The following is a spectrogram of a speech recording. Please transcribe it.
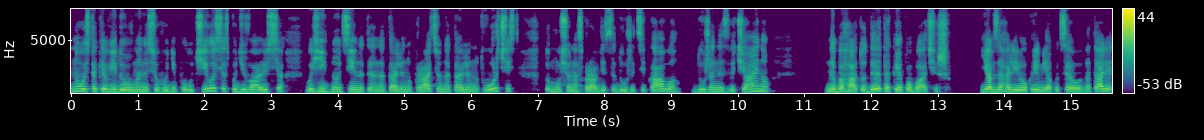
Ну, ось таке відео в мене сьогодні вийшло. Сподіваюся, ви гідно оціните Наталіну працю, Наталіну творчість, тому що насправді це дуже цікаво, дуже незвичайно. Небагато де таке побачиш. Я взагалі, окрім як оце у Наталі,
